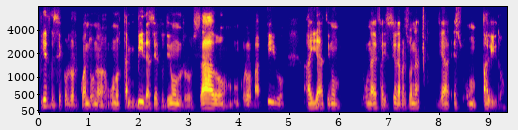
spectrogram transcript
pierde ese color cuando uno, uno está en vida, ¿cierto? Tiene un rosado, un color más vivo. Ahí ya tiene una vez la persona, ya es un pálido.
